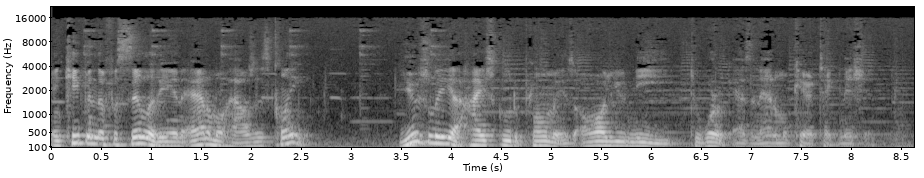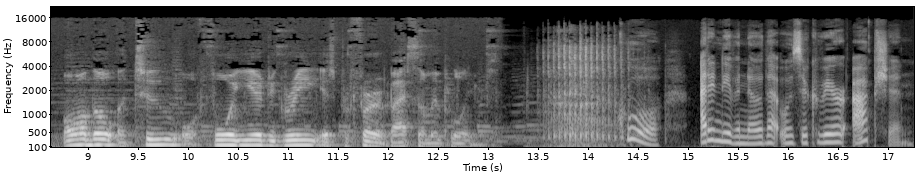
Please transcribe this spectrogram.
and keeping the facility and animal houses clean. Usually, a high school diploma is all you need to work as an animal care technician, although a two or four year degree is preferred by some employers. Cool. I didn't even know that was a career option.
